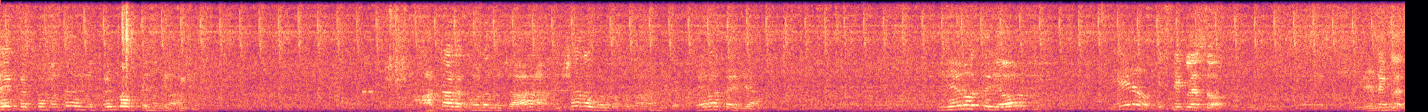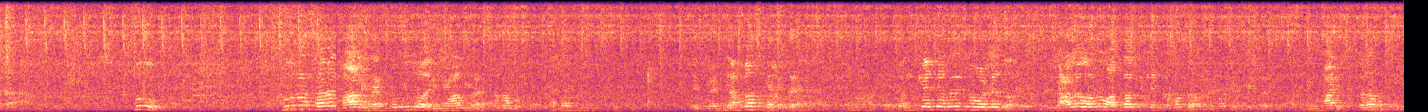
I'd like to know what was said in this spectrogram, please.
아예 갈 거면 따는 별거 없겠다. ಆಟ ಆಡಕ್ಕೆ ಹೋಗೋದಕ್ಕ ಹುಷಾರ ಓಡ್ಬೇಕಮ್ಮ ಏನೋಗ್ತಾ ಇದೆಯಾ? ನೀನು ಓದ್ತೀಯೋ ಇದೆಯೋ ಎಷ್ಟನೇ ಕ್ಲಾಸು? ಎರಡನೇ ಕ್ಲಾಸಾ? ಟೂ. ಟೂನ ಸೆವೆನ್ ಮಾಡಿದೆ ಫುಲ್ಲು ಇದು ಮಾಡಿದ್ರೆ ನಂಬರ್ಸ್ ಬರುತ್ತೆ. ಒಂದು ಕೆ ಜಿ ಆದರೆ ಇನ್ನೂ ಒಳ್ಳೇದು. ಜಾಗವನ್ನು ಹದಿನಾಲ್ಕು ಕೆ ಜಿ ತಗೊಂಡು ಮಾಡಿ. ತಗೋಬೇಕು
